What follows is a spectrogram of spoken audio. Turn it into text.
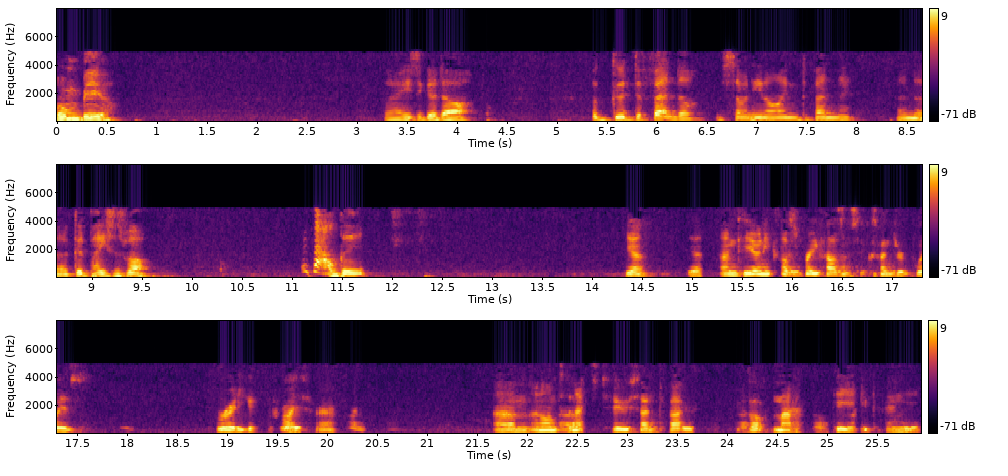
Mbia. So he's a good uh, a good defender, 79 defending, and uh, good pace as well. It's all good. Yeah, yeah. And he only cost 3,600 with really good price for him. Um, and on to the next two centre backs. We've got Matip and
